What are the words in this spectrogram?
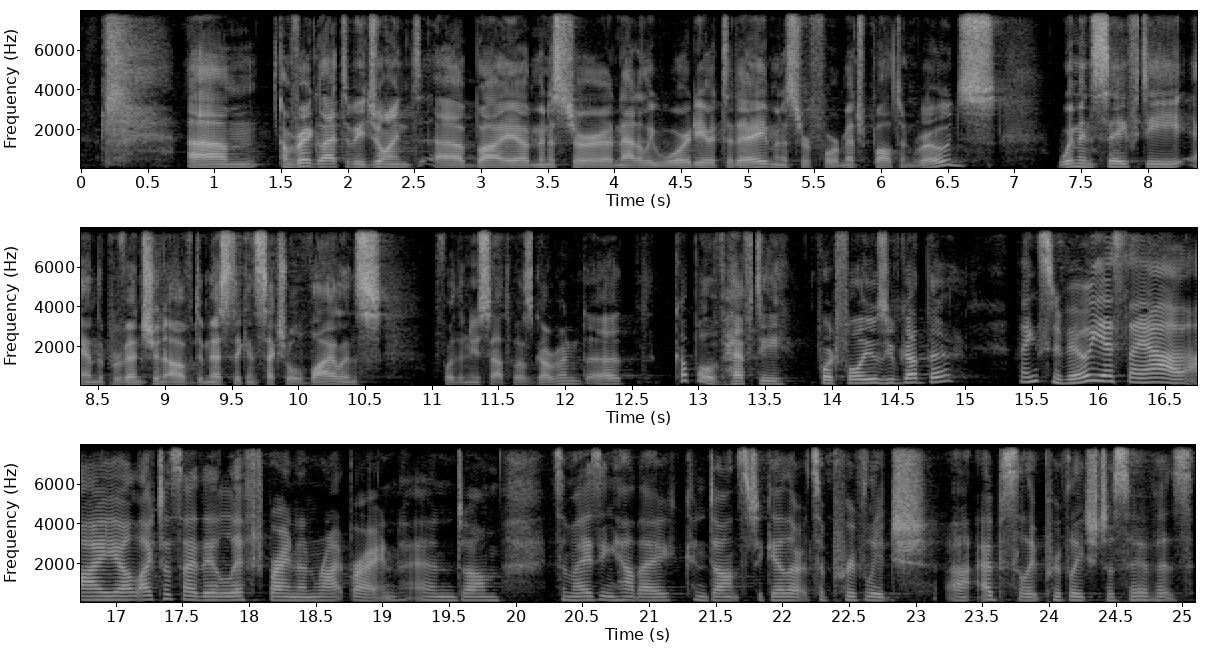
um, I'm very glad to be joined uh, by uh, Minister Natalie Ward here today, Minister for Metropolitan Roads, Women's Safety, and the Prevention of Domestic and Sexual Violence for the New South Wales Government. A couple of hefty portfolios you've got there. Thanks, Nabil. Yes, they are. I uh, like to say they're left brain and right brain, and um, it's amazing how they can dance together. It's a privilege, uh, absolute privilege to serve as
